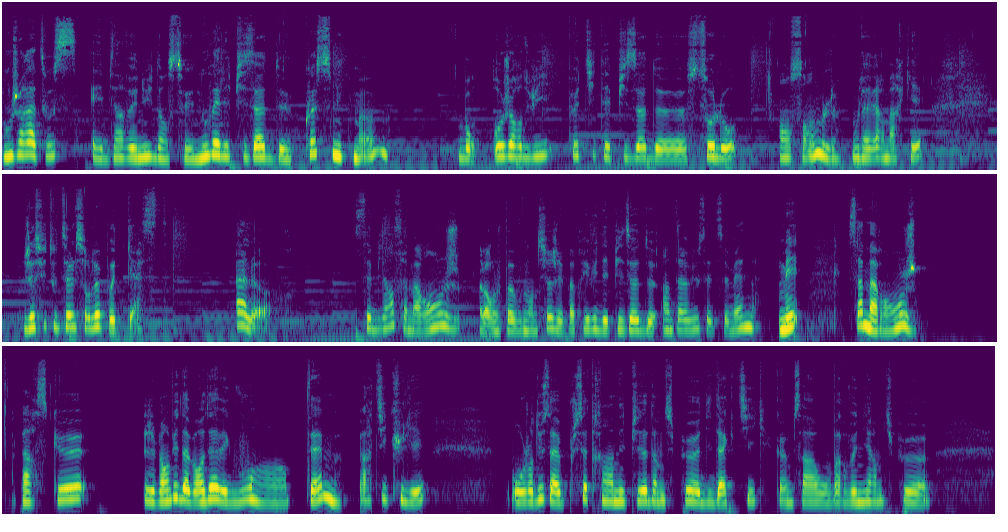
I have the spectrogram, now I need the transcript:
Bonjour à tous et bienvenue dans ce nouvel épisode de Cosmic Mom. Bon, aujourd'hui, petit épisode euh, solo, ensemble, vous l'avez remarqué. Je suis toute seule sur le podcast. Alors, c'est bien, ça m'arrange. Alors, je vais pas vous mentir, j'ai pas prévu d'épisode interview cette semaine, mais ça m'arrange parce que j'avais envie d'aborder avec vous un thème particulier. Aujourd'hui, ça va plus être un épisode un petit peu euh, didactique, comme ça, où on va revenir un petit peu euh,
